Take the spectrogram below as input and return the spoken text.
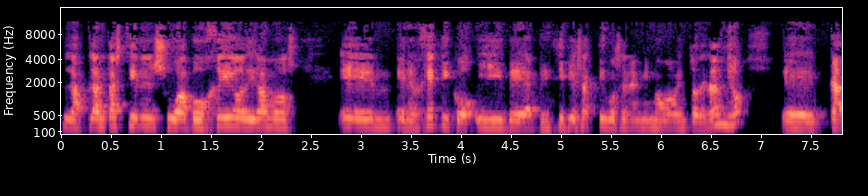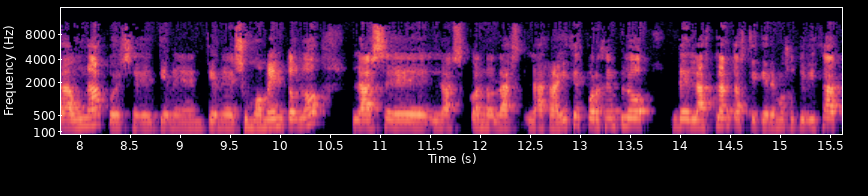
las, plantas tienen su apogeo, digamos, em, energético y de principios activos en el mismo momento del año. Eh, cada una pues eh, tiene, tiene, su momento, ¿no? Las, eh, las, cuando las, las, raíces, por ejemplo, de las plantas que queremos utilizar,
